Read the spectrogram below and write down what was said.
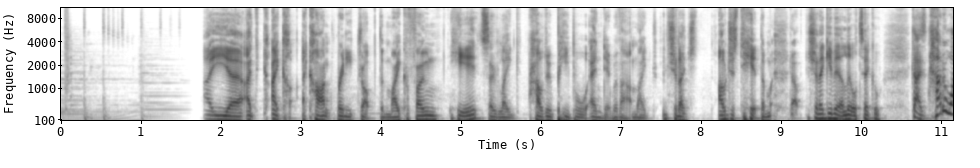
I, uh, I, I, I can't really drop the microphone here. So like, how do people end it without a mic? Should I, I'll just hit them. No, should I give it a little tickle? Guys, how do I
